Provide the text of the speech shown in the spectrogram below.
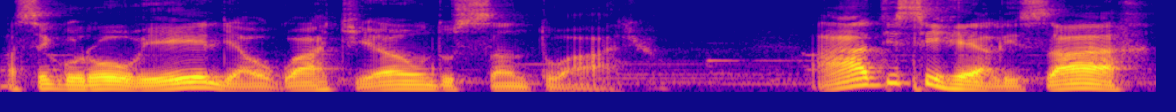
assegurou ele ao guardião do santuário, há de se realizar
